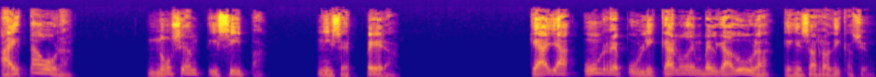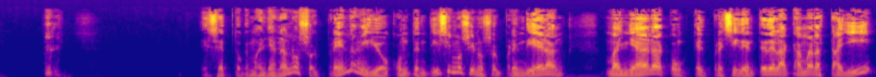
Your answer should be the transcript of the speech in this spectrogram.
A esta hora no se anticipa ni se espera que haya un republicano de envergadura en esa radicación. Excepto que mañana nos sorprendan, y yo contentísimo si nos sorprendieran mañana con que el presidente de la Cámara está allí,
